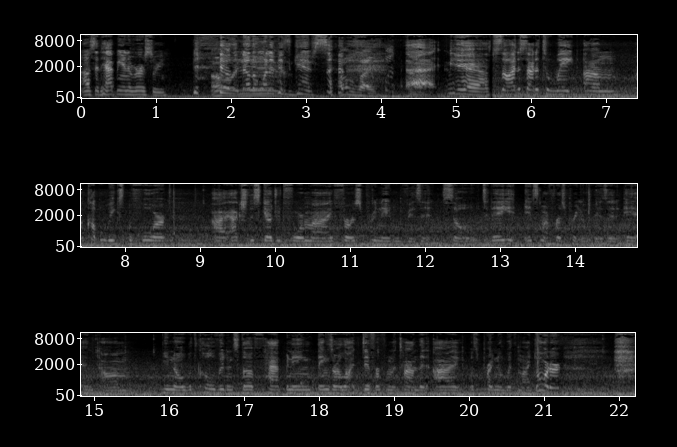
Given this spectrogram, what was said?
I said happy anniversary. Oh, it was another yeah. one of his gifts. I was like, what? Uh, yeah. So I decided to wait um, a couple weeks before I actually scheduled for my first prenatal visit. So today it's my first prenatal visit, and um, you know, with COVID and stuff happening, things are a lot different from the time that I was pregnant with my daughter.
